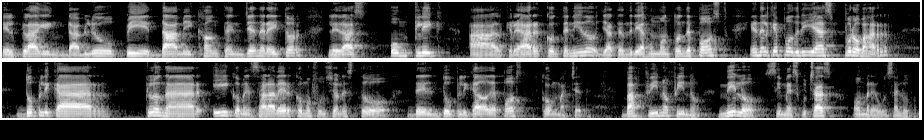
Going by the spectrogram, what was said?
el plugin WP Dummy Content Generator, le das un clic al crear contenido, ya tendrías un montón de posts en el que podrías probar, duplicar, clonar y comenzar a ver cómo funciona esto del duplicado de posts con Machete. Va fino, fino. Nilo, si me escuchas, Hombre, un saludo.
